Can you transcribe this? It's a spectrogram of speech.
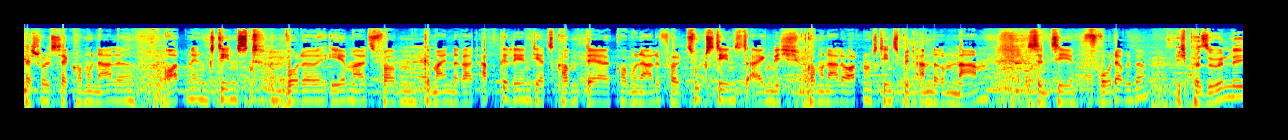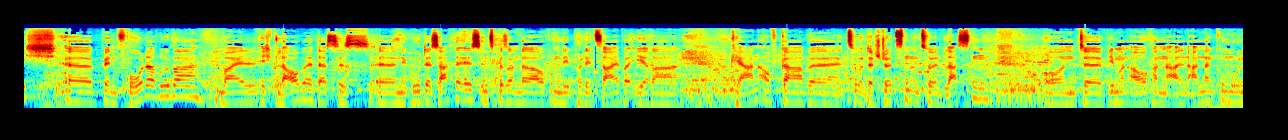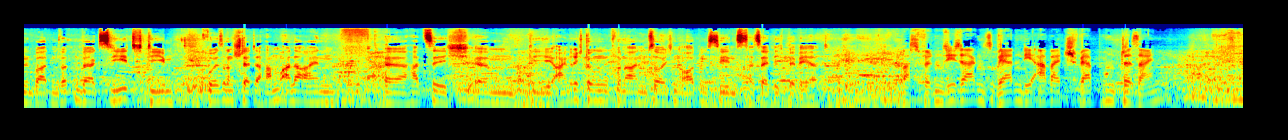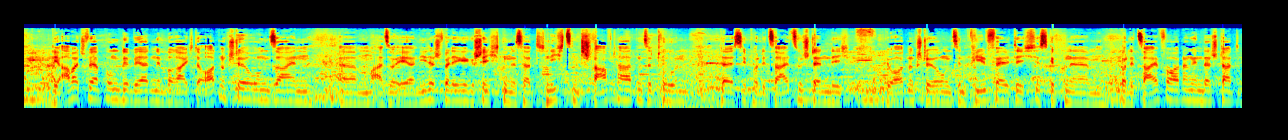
Herr Schulz, der kommunale Ordnungsdienst wurde ehemals vom Gemeinderat abgelehnt. Jetzt kommt der kommunale Vollzugsdienst, eigentlich kommunale Ordnungsdienst mit anderem Namen. Sind Sie froh darüber? Ich persönlich äh, bin froh darüber, weil ich glaube, dass es äh, eine gute Sache ist, insbesondere auch um die Polizei bei ihrer Kernaufgabe zu unterstützen und zu entlasten. Und äh, wie man auch an allen anderen Kommunen in Baden-Württemberg sieht, die größeren Städte haben alle einen, äh, hat sich ähm, die Einrichtung von einem solchen Ordnungsdienst tatsächlich bewährt. Was würden Sie sagen, werden die Arbeitsschwerpunkte sein? Die Arbeitsschwerpunkte werden im Bereich der Ordnungsstörungen sein, ähm, also eher niederschwellige Geschichten. Es hat nichts mit Straftaten zu tun, da ist die Polizei zuständig. Die Ordnungsstörungen sind vielfältig. Es gibt eine Polizeiverordnung in der Stadt,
